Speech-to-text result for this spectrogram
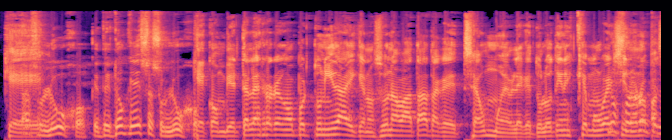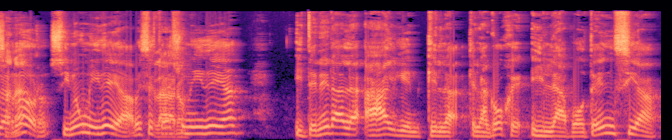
que, Es un lujo. Que te toque eso es un lujo. que convierte el error en oportunidad y que no sea una batata, que sea un mueble, que tú lo tienes que mover, si no, no pasa el nada. error, sino una idea. A veces traes Claro. una idea y tener a, la- a alguien que la, que la coge y la potencia,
